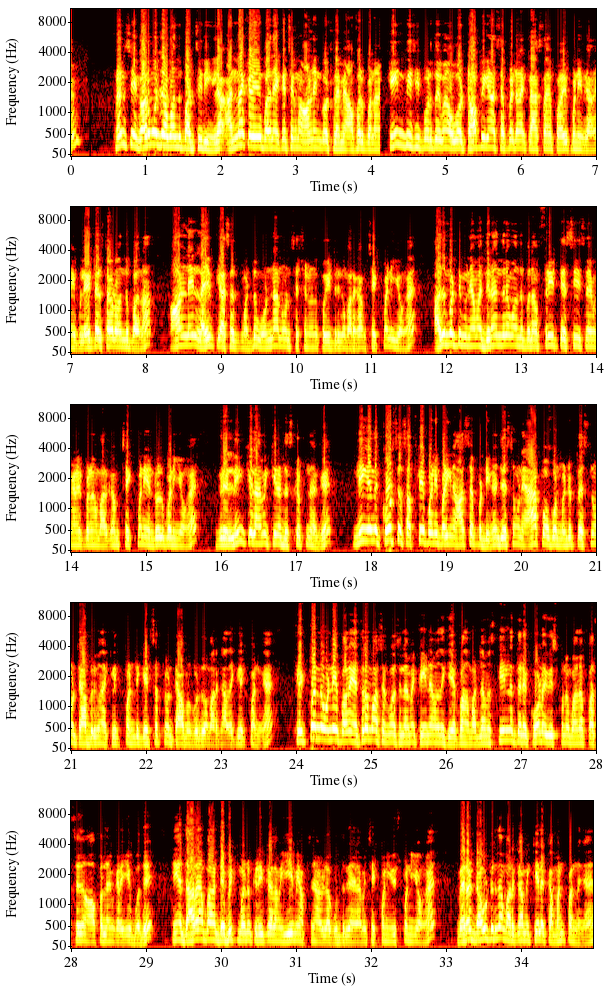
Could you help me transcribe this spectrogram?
ஃப்ரெண்ட்ஸ் நீங்க கவர்மெண்ட் ஜாப் வந்து படிச்சிருக்கீங்களா அண்ணா கல்வி பார்த்தீங்கன்னா எக்கச்சக்கமாக ஆன்லைன் கோர்ஸ் எல்லாமே ஆஃபர் பண்ணாங்க. டிஎன்பிசி பொறுத்தவரை ஒவ்வொரு டாப்பிக்கான செப்பரேட்டான கிளாஸ் தான் ப்ரொவைட் பண்ணியிருக்காங்க. இப்போ லேட்டஸ்ட்டாக வந்து பார்த்தீங்கன்னா ஆன்லைன் லைவ் கிளாஸஸ் மட்டும் ஒன் ஆன் ஒன் செஷன் வந்து போயிட்டு இருக்க. மறக்காம செக் பண்ணிக்கோங்க. அது மட்டும் இல்லாமல் தினம் தினம் வந்து பார்த்தீங்கன்னா ஃப்ரீ டெஸ்ட் எல்லாமே கனெக்ட் பண்ண மறக்காம செக் பண்ணி என்ரோல் பண்ணிக்கோங்க. இதில் லிங்க் எல்லாமே கீழே டிஸ்கிரிப்ஷன் இருக்கு. நீங்க இந்த கோர்ஸை சப்ஸ்கிரைப் பண்ணி படிக்கணும் ஆசைப்பட்டீங்கன்னா ஜஸ்ட் உங்க ஆப் ஓப்பன் பண்ணிட்டு பிளஸ் நோட் டேப் இருக்கும். அதை கிளிக் பண்ணிட்டு கெட் சப் டேப் கொடுத்து மறக்காம அதை கிளிக் பண்ணுங்க. கிளிக் பண்ண உடனே பார்த்தா எத்தனை மாசம் கோர்ஸ் எல்லாமே கிளீனா வந்து கேட்பாங்க. மட்டும் நம்ம ஸ்கிரீன்ல தெரிய கோட யூஸ் பண்ண பார்த்தா பத்து ஆஃபர் எல்லாமே கிடைக்கும் போது நீங்க தாராளமா டெபிட் மட்டும் கிரெடிட் இல்லாமல் இஎம்ஐ ஆப்ஷன் அவைலபிள் கொடுத்துருக்காங்க எல்லாமே செக் பண்ணி யூஸ் பண்ணிக்கோங்க. வேற டவுட் இருந்தா மறக்காம கீழே கமெண்ட் பண்ணுங்க.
